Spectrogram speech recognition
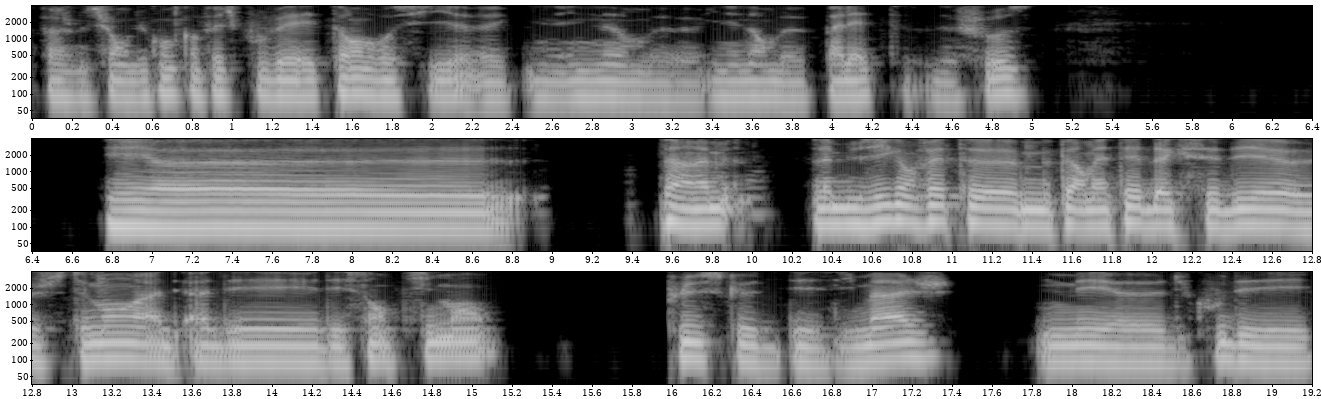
enfin je me suis rendu compte qu'en fait je pouvais étendre aussi avec une énorme une énorme palette de choses. Et euh, la, la, musique en fait euh, me permettait d'accéder justement à, à des, des sentiments plus que des images, mais du coup des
